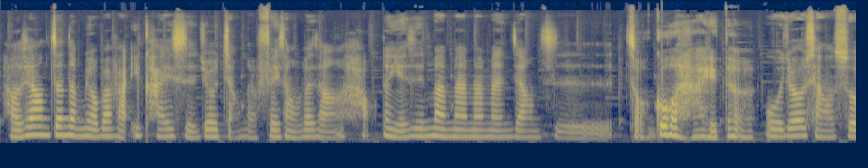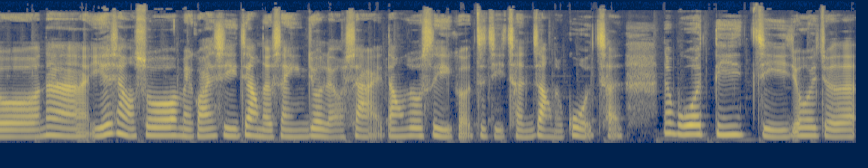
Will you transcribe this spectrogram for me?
好像真的没有办法一开始就讲得非常非常好，那也是慢慢慢慢这样子 走过来的。我就想说，那也想说，没关系，这样的声音就留下来，当做是一个自己成长的过程。那不过第一集就会觉得，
